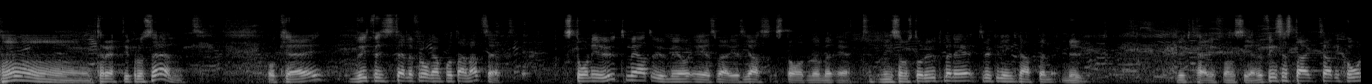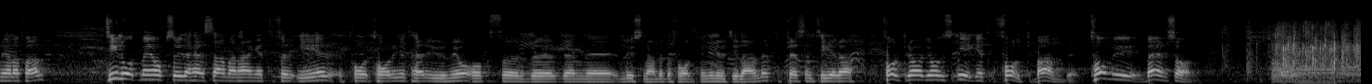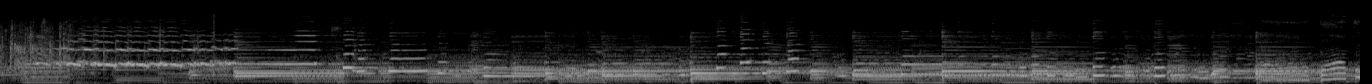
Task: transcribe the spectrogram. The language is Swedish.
Mm, 30 procent. Okej, vi ställer frågan på ett annat sätt. Står ni ut med att Umeå är Sveriges jazzstad nummer ett? Ni som står ut med det trycker in knappen nu. Tryckt härifrån scenen. Det finns en stark tradition i alla fall. Tillåt mig också i det här sammanhanget för er på torget här i Umeå och för eh, den eh, lyssnande befolkningen ute i landet presentera Folkradions eget folkband, Tommy Berntsson.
